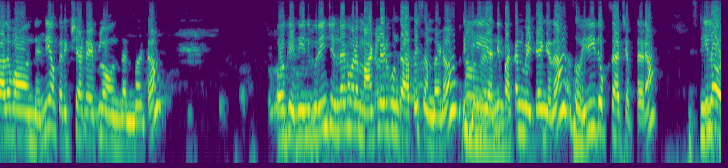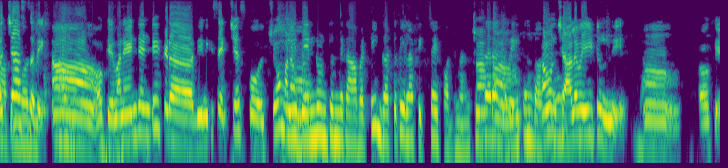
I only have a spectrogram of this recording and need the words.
చాలా బాగుందండి. ఒక రిక్షా టైప్లో ఉందన్నమాట. ఓకే దీని గురించి ఇందాక మనం మాట్లాడుకుంటూ ఆపేసాం మేడం. అవునండి. అన్ని పక్కన పెట్టాం కదా. సో ఇది ఒకసారి చెప్తారా? ఇలా వచ్చేస్తది. ఓకే. మనం ఏంటంటే ఇక్కడ దీనికి సెట్ చేసుకోవచ్చు. మనం బెండ్ ఉంటుంది కాబట్టి గట్టుకు ఇలా ఫిక్స్ అయిపోద్ది మనం. చూసారా. వెయిట్ ఉందో అవును అసలు? చాలా వెయిట్ ఉంది. ఓకే.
